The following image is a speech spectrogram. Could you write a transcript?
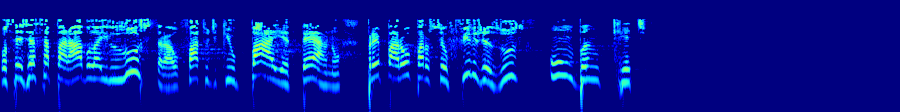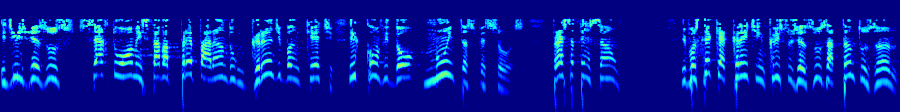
Ou seja, essa parábola ilustra o fato de que o Pai eterno preparou para o seu filho Jesus um banquete. E diz Jesus: certo homem estava preparando um grande banquete e convidou muitas pessoas. Preste atenção. E você que é crente em Cristo Jesus há tantos anos,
